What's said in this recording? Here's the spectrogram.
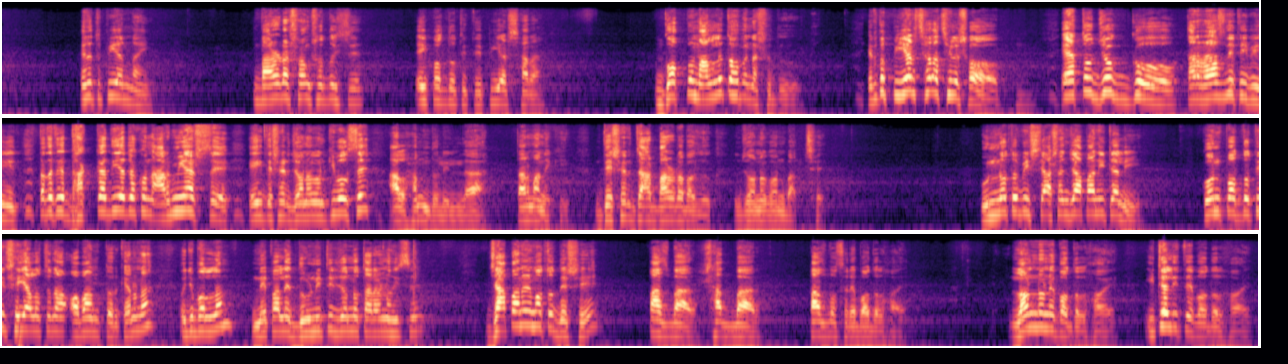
এটা তো পিয়ার নাই। বারোটা সংসদ হয়েছে এই পদ্ধতিতে পিয়ার ছাড়া। গপ্প মানলে তো হবে না শুধু। এটা তো পিয়ার ছাড়া ছিল সব। এত যোগ্য তারা রাজনীতিবিদ তাদেরকে ধাক্কা দিয়ে যখন আর্মি আসছে, এই দেশের জনগণ কি বলছে? আলহামদুলিল্লাহ। তার মানে কি? দেশের যার বারোটা বাজুক, জনগণ বাড়ছে। উন্নত বিশ্বে আসেন জাপান, ইটালি। কোন পদ্ধতির সেই আলোচনা অবান্তর? কেননা, ওই যে বললাম, নেপালে দুর্নীতির জন্য তাড়ানো হয়েছে জাপানের মতো দেশে পাঁচবার, সাতবার, পাঁচ বছরে বদল হয়। লন্ডনে বদল হয়, ইটালিতে বদল হয়।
